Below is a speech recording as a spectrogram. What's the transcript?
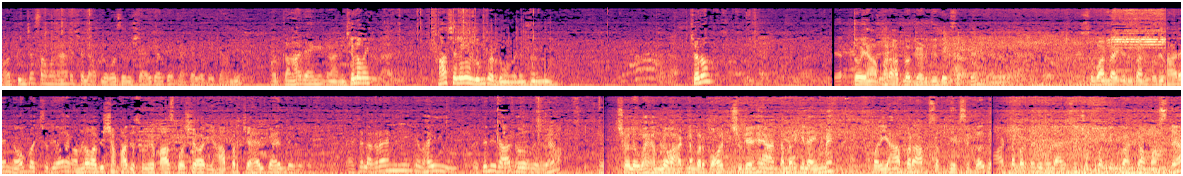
और तीन चार सामान है तो चले आप लोगों से भी शेयर करते हैं क्या क्या लेते क्या नहीं। और कहाँ जाएँगे कहाँ नहीं। चलो भाई। हाँ चलेगा जूम कर दूँगा मैं टेंशन नहीं। चलो। तो यहाँ पर आप लोग गर्दी देख सकते हैं। सुभान भाई की दुकान पूरी। साढ़े नौ बज चुके हैं और हम लोग अभी शफा दसू के पास पहुँचे और यहाँ पर चहल पहल देखो। ऐसे लग रहा नहीं है कि भाई इतनी रात हो गई है। चलो भाई हम लोग आठ नंबर पहुँच चुके हैं आठ नंबर की लाइन में और यहाँ पर आप सब देख सकते हो। आठ नंबर पे देखो लाइन से चप्पल की दुकान का मस्त है।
